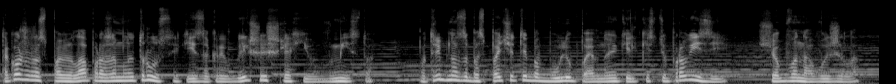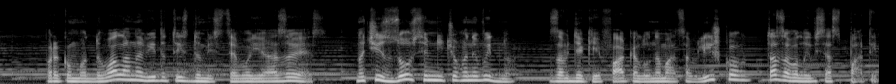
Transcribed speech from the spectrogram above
Також розповіла про землетрус, який закрив більшість шляхів в місто. Потрібно забезпечити бабулю певною кількістю провізії, щоб вона вижила. Порекомендувала навідатись до місцевої АЗС. Вночі зовсім нічого не видно. Завдяки факелу намацав ліжко та завалився спати.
